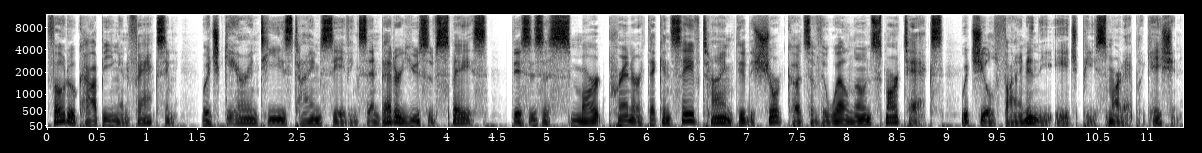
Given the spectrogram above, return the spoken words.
photocopying, and faxing, which guarantees time savings and better use of space. This is a smart printer that can save time through the shortcuts of the well-known Smart Tasks, which you'll find in the HP Smart application.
